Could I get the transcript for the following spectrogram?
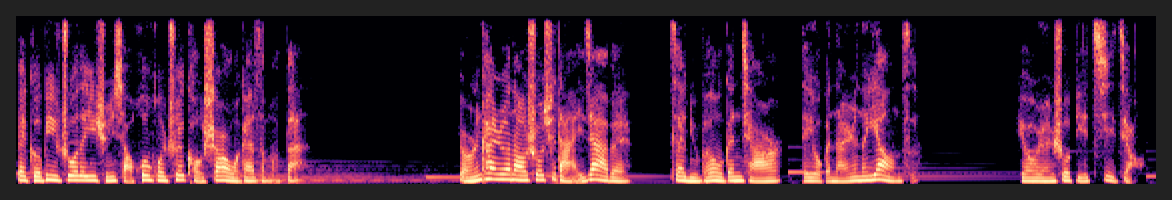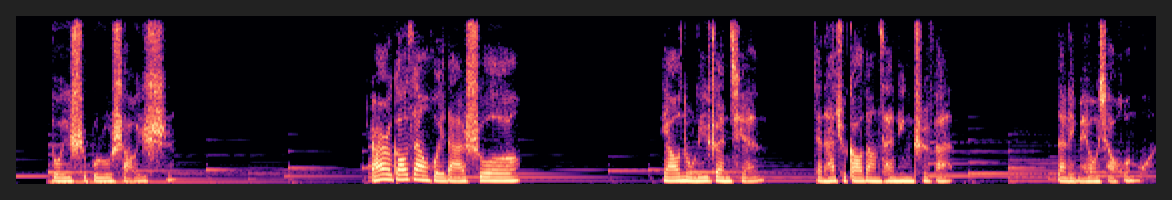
被隔壁桌的一群小混混吹口哨，我该怎么办？有人看热闹说去打一架呗，在女朋友跟前儿得有个男人的样子。也有人说别计较，多一事不如少一事。然而高赞回答说：“你要努力赚钱，带他去高档餐厅吃饭，那里没有小混混。”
